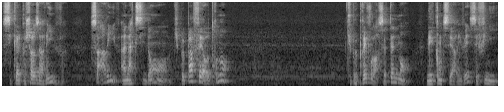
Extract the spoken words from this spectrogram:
Si quelque chose arrive, ça arrive. Un accident, tu ne peux pas faire autrement. Tu peux prévoir, certainement. Mais quand c'est arrivé, c'est fini.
